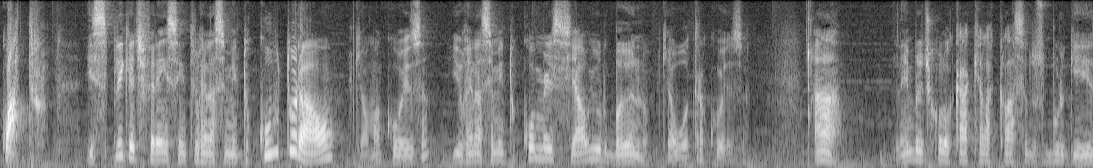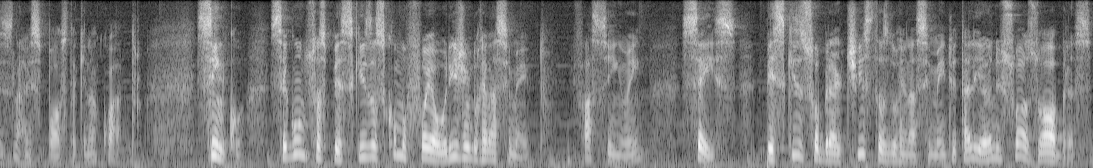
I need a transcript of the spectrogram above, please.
4. Explique a diferença entre o renascimento cultural, que é uma coisa, e o renascimento comercial e urbano, que é outra coisa. Ah, Lembra de colocar aquela classe dos burgueses na resposta aqui na 4. 5. Segundo suas pesquisas, como foi a origem do Renascimento? Facinho, hein? 6. Pesquise sobre artistas do Renascimento italiano e suas obras.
